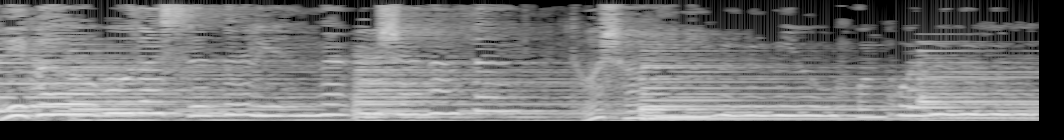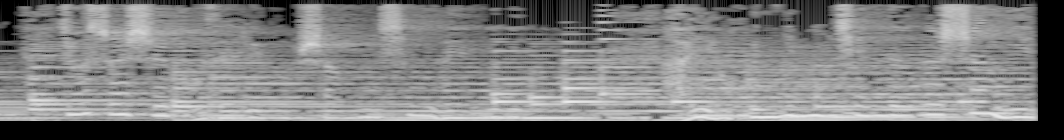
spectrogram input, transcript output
最怕藕断丝连，难舍难分。多少黎明又黄昏，就算是不再流伤心泪，还有魂萦梦牵的深夜。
